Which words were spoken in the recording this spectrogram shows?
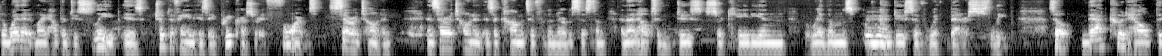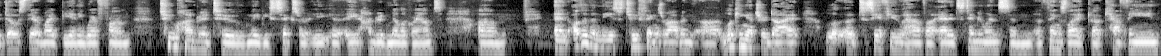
the way that it might help induce sleep is tryptophan is a precursor. It forms serotonin, and serotonin is a calmative for the nervous system, and that helps induce circadian rhythms mm-hmm. conducive with better sleep. So that could help. The dose there might be anywhere from 200 to maybe six or 800 milligrams. Um, and other than these two things, Robin, uh, looking at your diet uh, to see if you have uh, added stimulants and uh, things like uh, caffeine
